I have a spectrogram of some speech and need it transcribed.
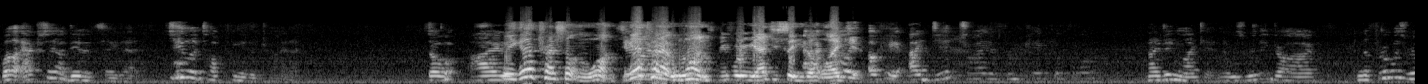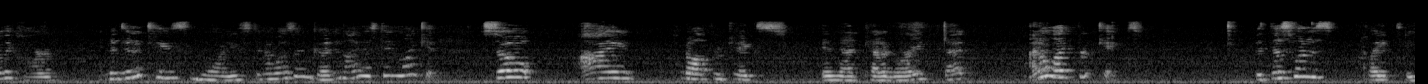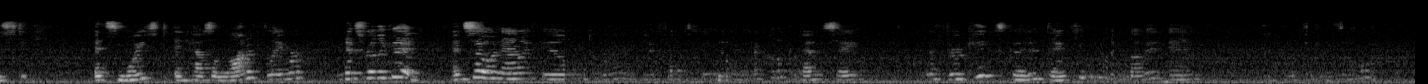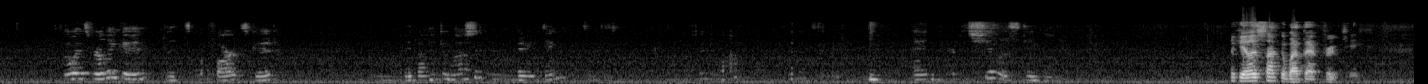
Well, actually, I didn't say that. Sheila talked me into trying it. So I. Well, you gotta try something once. You gotta try it once before you actually say you don't like it. Okay, I did try a fruitcake before, and I didn't like it. And it was really dry, and the fruit was really hard, it didn't taste moist, and it wasn't good, and I just didn't like it. So I put all fruitcakes in that category. That I don't like fruitcakes, but this one is quite tasty. It's moist, it has a lot of flavor, and it's really good. And so now I feel I felt you know I and say the fruitcake's good and thank you. I love it and I hope to get some more. So it's really good. It's, so far it's good. You don't have to wash it or anything. And Sheila's take on it. Okay, let's talk about that fruitcake.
